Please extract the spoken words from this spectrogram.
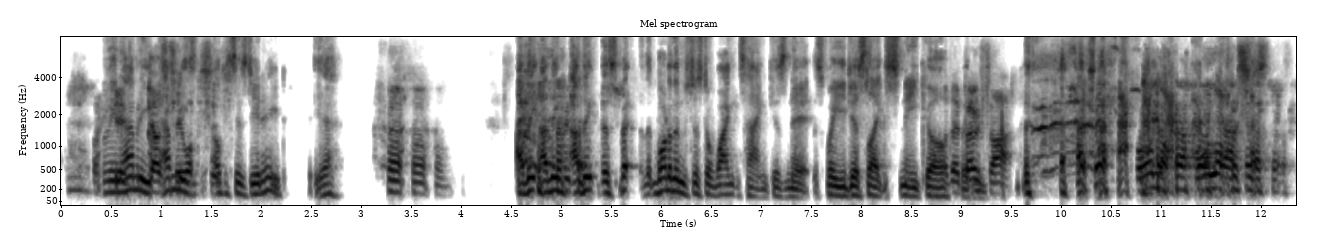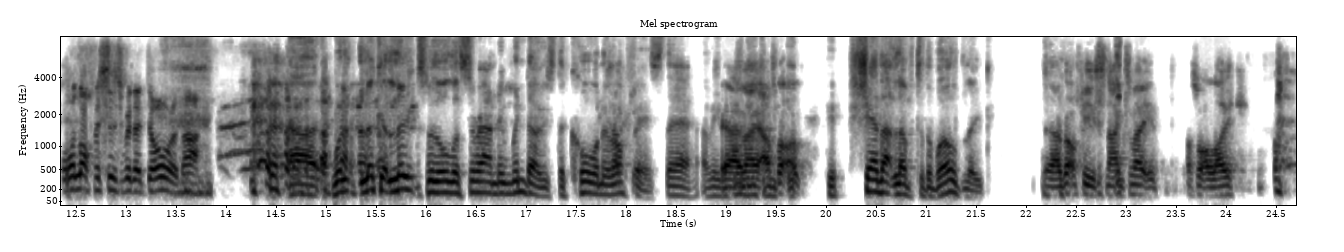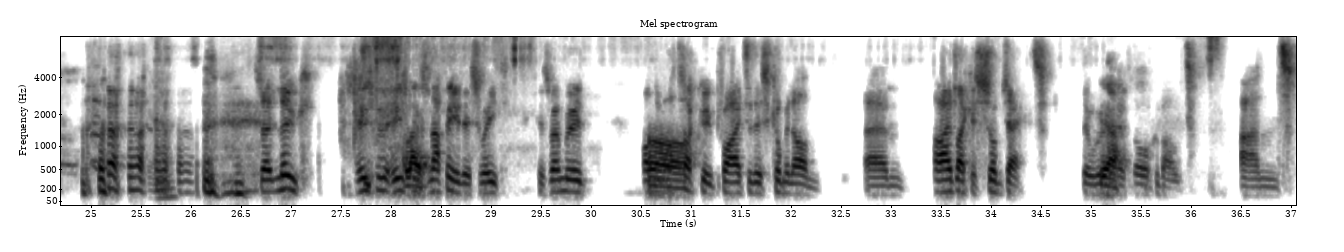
I mean, how many, how many offices. offices do you need? Yeah. I think I think I think the, one of them is just a wank tank, isn't it? It's where you just like sneak off. they're and... both that. all, all, offices, all offices with a door of that. Uh, well, look at Luke's with all the surrounding windows, the corner exactly. office there. I mean, yeah, mate, I've got a... share that love to the world, Luke. Yeah, I've got a few snags, mate. That's what I like. so, Luke, who's, who's been snapping this week? Because when we were on the oh. WhatsApp group prior to this coming on, um, I had like a subject that we were yeah. going to talk about, and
